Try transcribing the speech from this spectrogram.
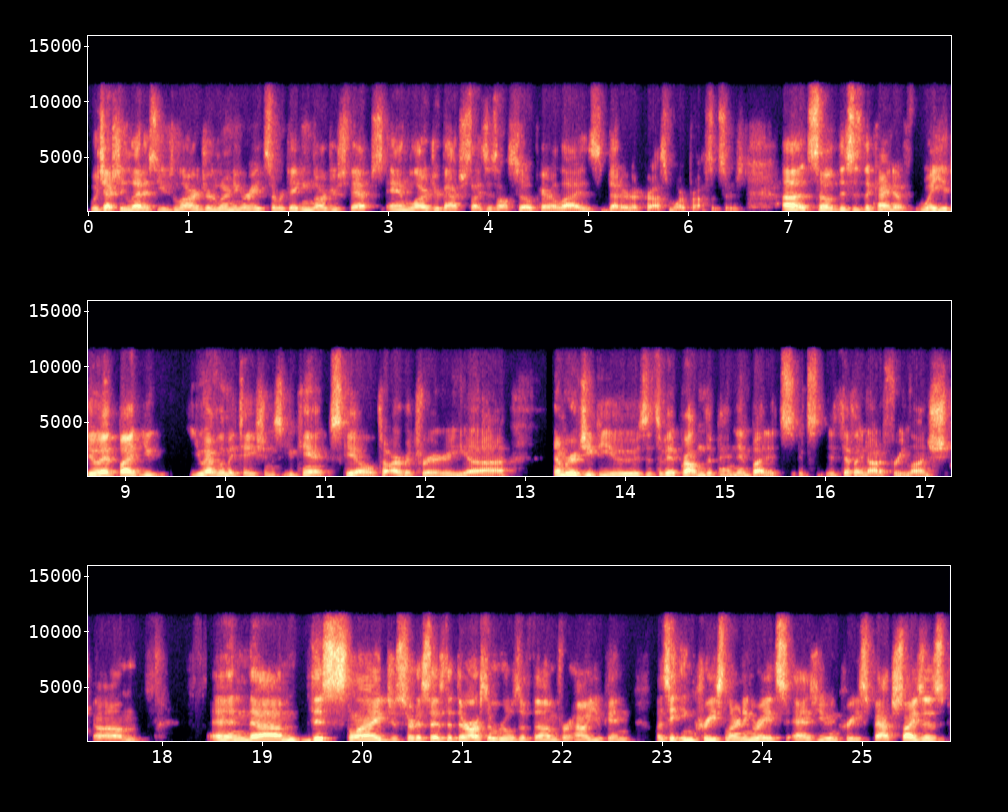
which actually let us use larger learning rates. So we're taking larger steps and larger batch sizes also parallelize better across more processors. Uh, so this is the kind of way you do it, but you you have limitations. You can't scale to arbitrary uh, number of GPUs. It's a bit problem dependent, but it's it's it's definitely not a free lunch. Um, and um, this slide just sort of says that there are some rules of thumb for how you can, let's say, increase learning rates as you increase batch sizes.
